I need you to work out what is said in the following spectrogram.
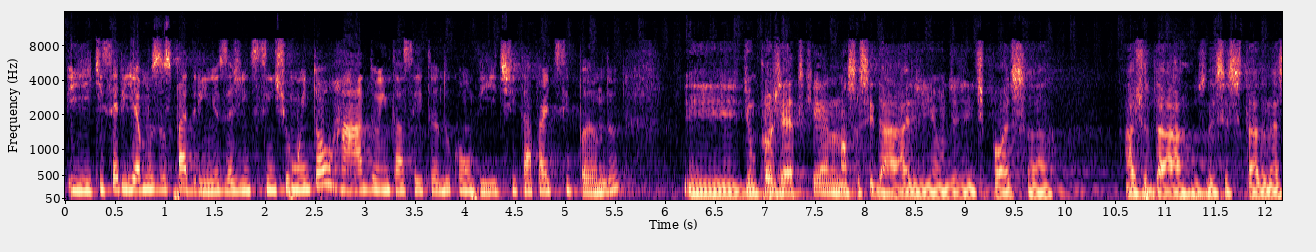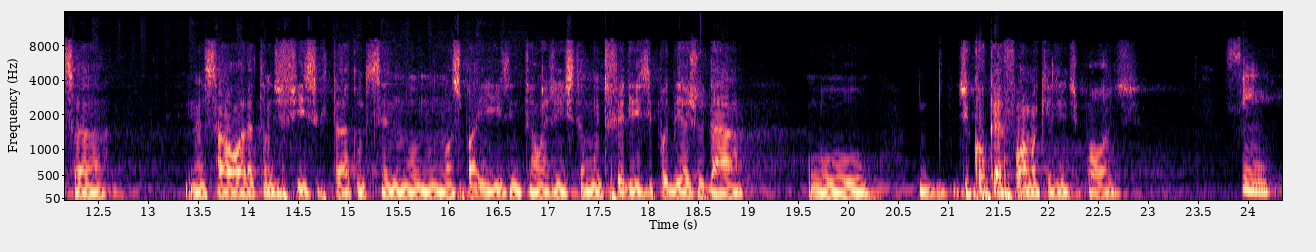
e que seríamos os padrinhos. A gente se sentiu muito honrado em estar aceitando o convite e estar participando. E de um projeto que é na nossa cidade, onde a gente possa ajudar os necessitados nessa, nessa hora tão difícil que está acontecendo no, no, nosso país. Então a gente está muito feliz de poder ajudar o, de qualquer forma que a gente pode. Sim,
